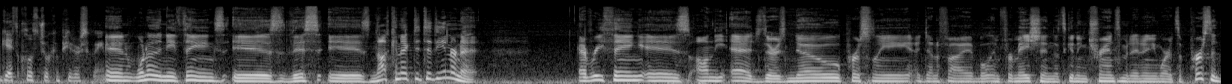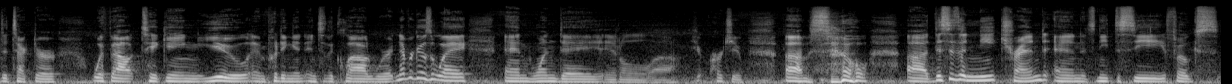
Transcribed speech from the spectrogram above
gets close to a computer screen. And one of the neat things is this is not connected to the internet. Everything is on the edge. There's no personally identifiable information that's getting transmitted anywhere. It's a person detector without taking you and putting it into the cloud where it never goes away and one day it'll uh, hurt you. Um, so, uh, this is a neat trend and it's neat to see folks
